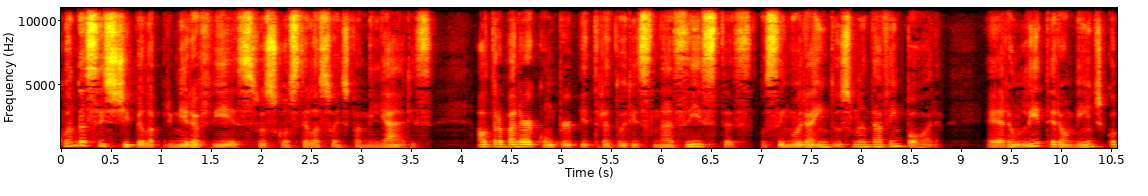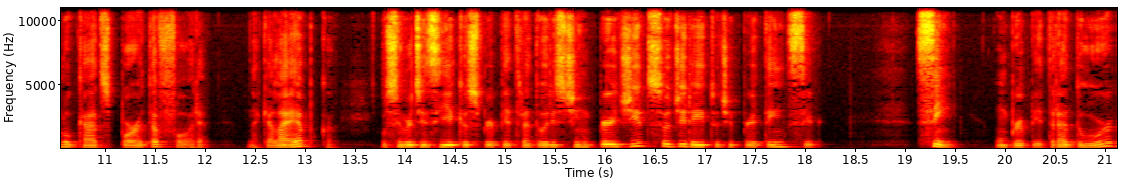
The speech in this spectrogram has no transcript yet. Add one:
Quando assisti pela primeira vez suas constelações familiares, ao trabalhar com perpetradores nazistas, o senhor ainda os mandava embora. Eram literalmente colocados porta fora. Naquela época, o senhor dizia que os perpetradores tinham perdido seu direito de pertencer. Sim, Um perpetrador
